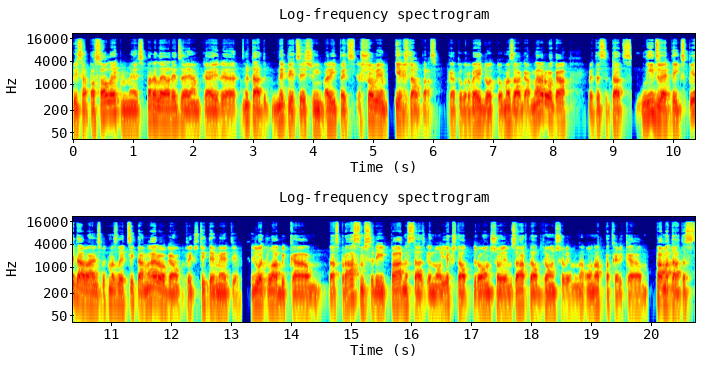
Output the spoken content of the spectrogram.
visā pasaulē. Mēs paralēli redzējām, ka ir nu, tāda nepieciešamība arī pēc šoviem iekštelpās, kā to var veidot to mazākā mērogā bet tas ir tāds līdzvērtīgs piedāvājums, bet mazliet citā mērogā un priekš citiem mērķiem. Ļoti labi, ka tās prasmes arī pārnesās gan no iekštelpu dronu šoviem uz ārtelpu dronu šoviem un atpakaļ, ka pamatā tas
